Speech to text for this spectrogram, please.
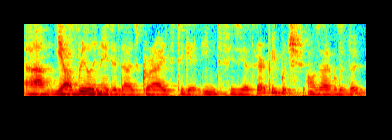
um, yeah, I really needed those grades to get into physiotherapy, which I was able to do.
